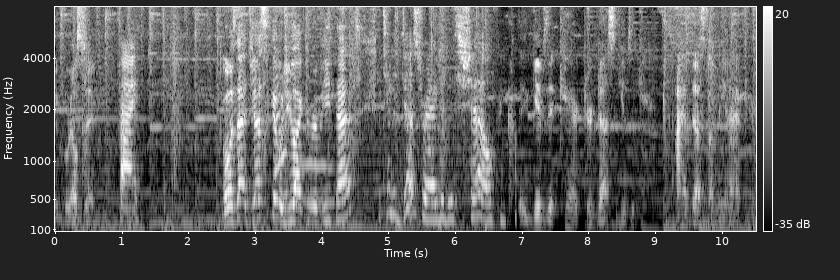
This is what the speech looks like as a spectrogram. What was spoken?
you real soon. Bye. What was that, Jessica? Would you like to repeat that? I take a dust rag to this shelf and clean. It gives it character. Dust gives it character. I have dust on me and I have character.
